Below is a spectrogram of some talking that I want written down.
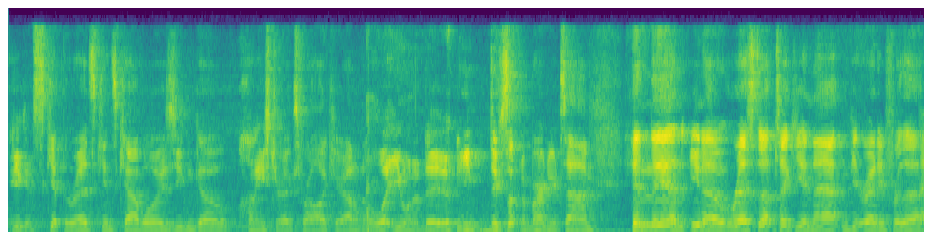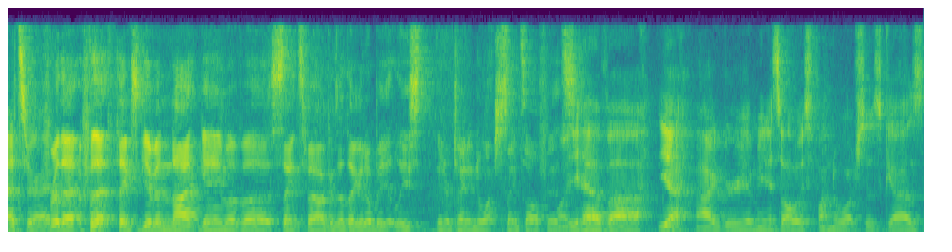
You can skip the Redskins Cowboys. You can go hunt Easter eggs for all I care. I don't know what you want to do. You can do something to burn your time, and then you know rest up, take you a nap, and get ready for the That's right. for that for that Thanksgiving night game of uh, Saints Falcons. I think it'll be at least entertaining to watch Saints offense. Well, you have, uh, yeah, I agree. I mean, it's always fun to watch those guys.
